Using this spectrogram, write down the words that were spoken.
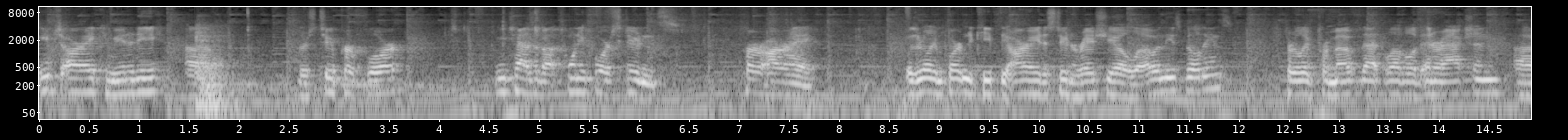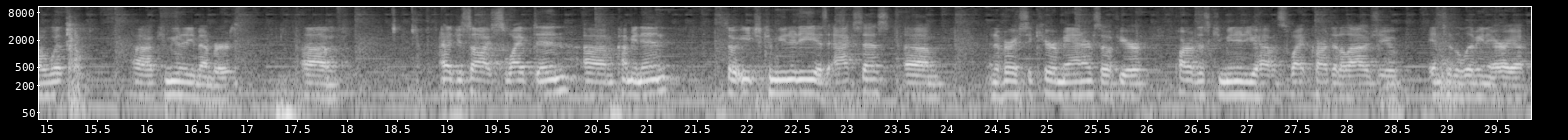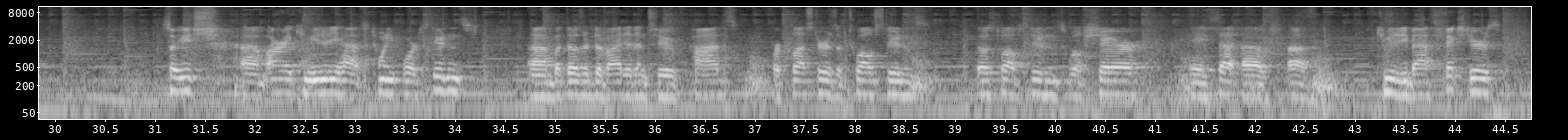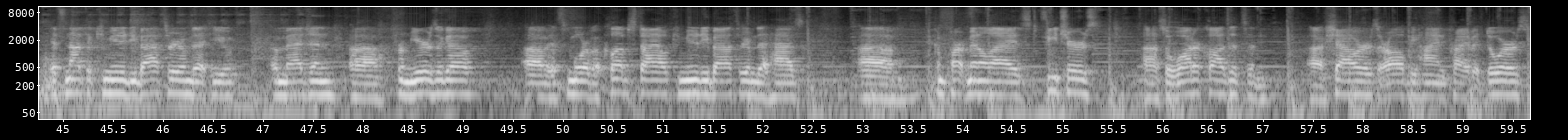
Each RA community, uh, there's two per floor. Each has about 24 students per RA. It was really important to keep the RA to student ratio low in these buildings to really promote that level of interaction uh, with uh, community members. Um, as you saw, I swiped in um, coming in. So each community is accessed um, in a very secure manner. So if you're part of this community, you have a swipe card that allows you into the living area. So each um, RA community has 24 students, um, but those are divided into pods or clusters of 12 students. Those 12 students will share a set of uh, community bath fixtures. It's not the community bathroom that you imagine uh, from years ago. Uh, it's more of a club style community bathroom that has um, compartmentalized features. Uh, so water closets and uh, showers are all behind private doors.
